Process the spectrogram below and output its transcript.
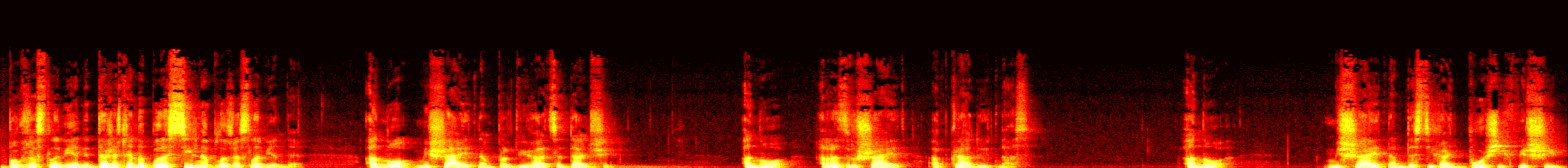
благословенным. Даже если оно было сильно благословенное, оно мешает нам продвигаться дальше. Оно разрушает, обкрадывает нас. Оно мешает нам достигать Божьих вершин.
